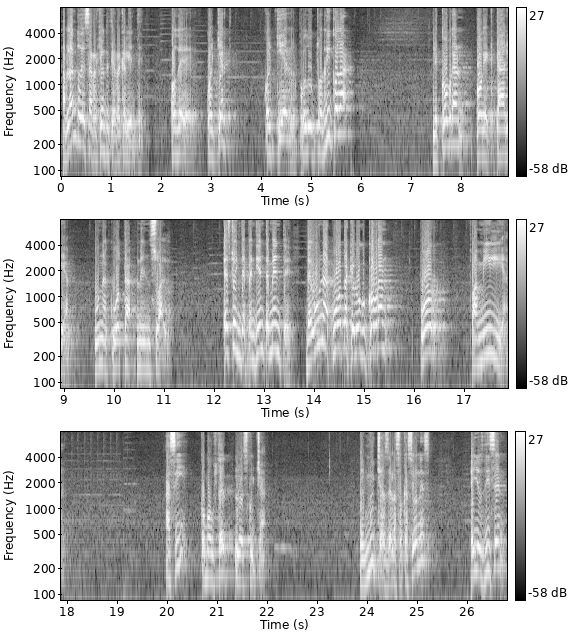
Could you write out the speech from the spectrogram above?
hablando de esa región de Tierra Caliente, o de cualquier, cualquier producto agrícola, le cobran por hectárea una cuota mensual. Esto independientemente de una cuota que luego cobran por familia. Así como usted lo escucha. En muchas de las ocasiones ellos dicen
